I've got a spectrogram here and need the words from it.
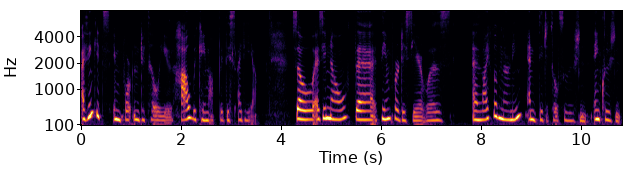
I think it's important to tell you how we came up with this idea. So, as you know, the theme for this year was a lifelong learning and digital solution inclusion,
